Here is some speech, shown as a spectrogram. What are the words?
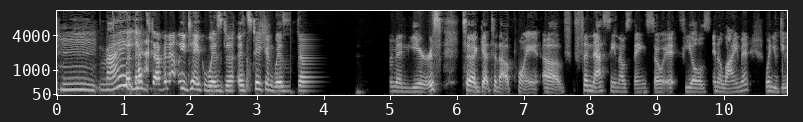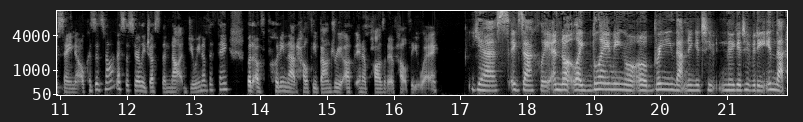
Mm, right. But that's yeah. definitely take wisdom. It's taken wisdom and years to get to that point of finessing those things so it feels in alignment when you do say no. Because it's not necessarily just the not doing of the thing but of putting that healthy boundary up in a positive healthy way Yes, exactly. And not like blaming or, or bringing that negative negativity in that.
